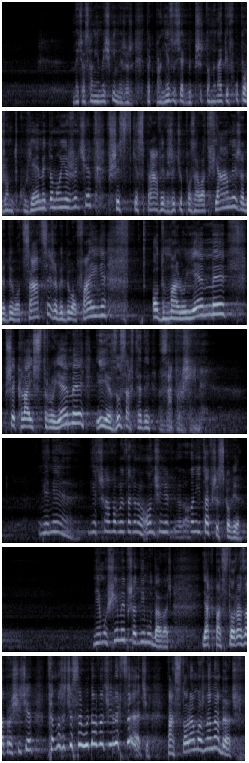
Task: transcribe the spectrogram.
My czasami myślimy, że tak Pan Jezus jakby przy, to my najpierw uporządkujemy to moje życie, wszystkie sprawy w życiu pozałatwiamy, żeby było cacy, żeby było fajnie, odmalujemy, przyklajstrujemy i Jezusa wtedy zaprosimy. Nie, nie, nie trzeba w ogóle tak, no, on, się nie, on i tak wszystko wie. Nie musimy przed nim udawać. Jak pastora zaprosicie, to możecie sobie udawać ile chcecie. Pastora można nabrać.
